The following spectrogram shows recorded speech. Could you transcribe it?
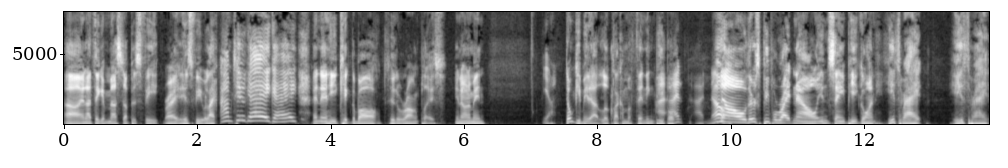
Uh, and I think it messed up his feet, right? His feet were like, I'm too gay, gay. And then he kicked the ball to the wrong place. You know what I mean? Yeah. Don't give me that look like I'm offending people. I, I, I know. No, there's people right now in St. Pete going, he's right. He's right.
